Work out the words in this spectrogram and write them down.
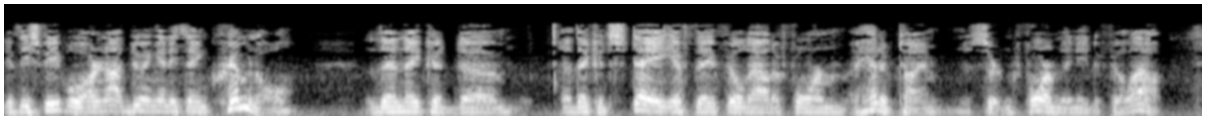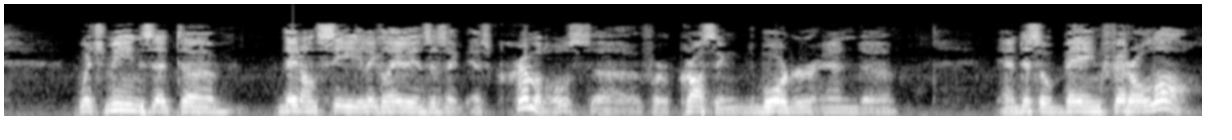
if these people are not doing anything criminal, then they could um, they could stay if they filled out a form ahead of time, a certain form they need to fill out, which means that uh, they don't see illegal aliens as a, as criminals uh, for crossing the border and uh, and disobeying federal law,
